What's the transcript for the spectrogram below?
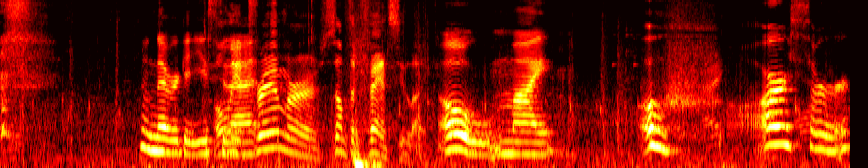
I'll never get used to Only that. a trim or something fancy like? Oh my. Oh, Arthur.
